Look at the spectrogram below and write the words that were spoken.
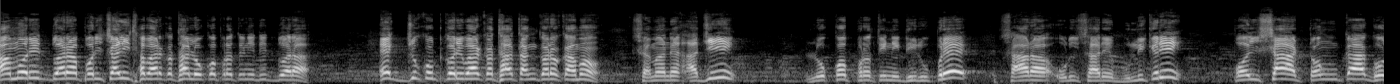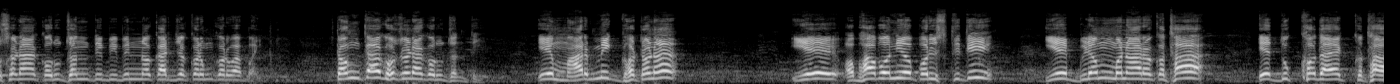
ଆମରି ଦ୍ୱାରା ପରିଚାଳିତ ହେବାର କଥା ଲୋକପ୍ରତିନିଧି ଦ୍ୱାରା ଏକଜୁଟ କରିବାର କଥା ତାଙ୍କର କାମ ସେମାନେ ଆଜି ଲୋକପ୍ରତିନିଧି ରୂପରେ ସାରା ଓଡ଼ିଶାରେ ବୁଲିକରି ପଇସା ଟଙ୍କା ଘୋଷଣା କରୁଛନ୍ତି ବିଭିନ୍ନ କାର୍ଯ୍ୟକ୍ରମ କରିବା ପାଇଁ ଟଙ୍କା ଘୋଷଣା କରୁଛନ୍ତି ଏ ମାର୍ମିକ ଘଟଣା ଇଏ ଅଭାବନୀୟ ପରିସ୍ଥିତି ଇଏ ବିଡ଼ମ୍ବନାର କଥା ଏ ଦୁଃଖଦାୟକ କଥା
